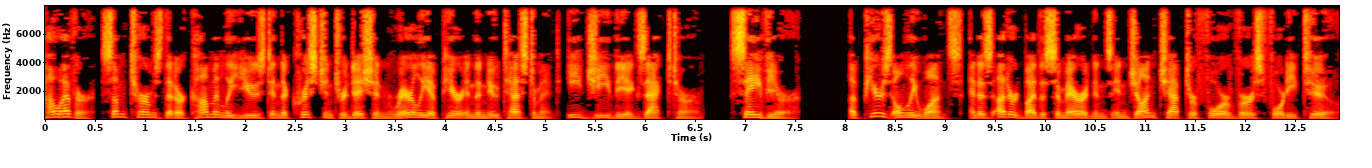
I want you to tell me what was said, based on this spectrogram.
However, some terms that are commonly used in the Christian tradition rarely appear in the New Testament, e.g. the exact term, "'Savior' appears only once, and is uttered by the Samaritans in John chapter 4 verse 42.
